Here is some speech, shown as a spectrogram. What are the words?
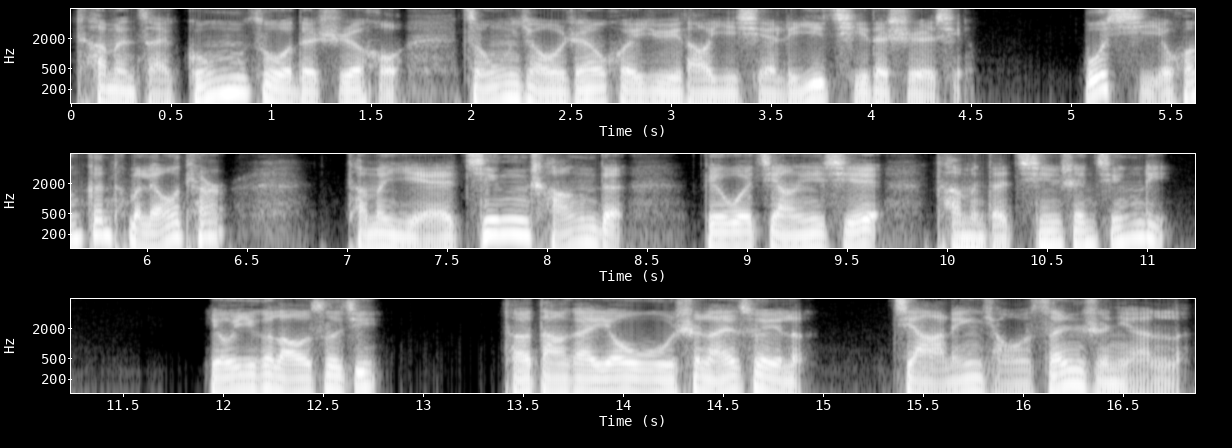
他们在工作的时候总有人会遇到一些离奇的事情。我喜欢跟他们聊天，他们也经常的给我讲一些他们的亲身经历。有一个老司机，他大概有五十来岁了，驾龄有三十年了。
